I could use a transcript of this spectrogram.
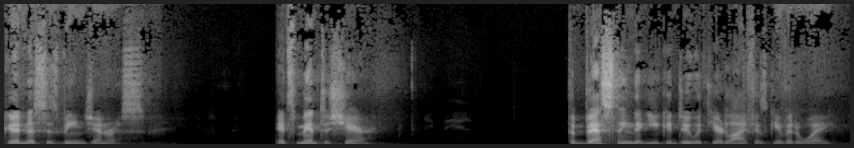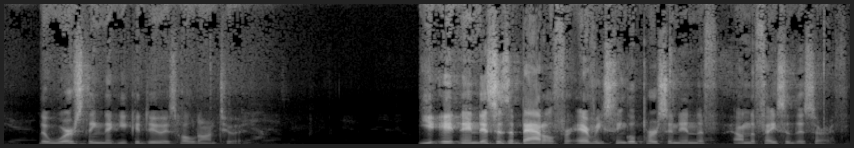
Goodness is being generous. It's meant to share. The best thing that you could do with your life is give it away. The worst thing that you could do is hold on to it. You, it and this is a battle for every single person in the, on the face of this earth.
